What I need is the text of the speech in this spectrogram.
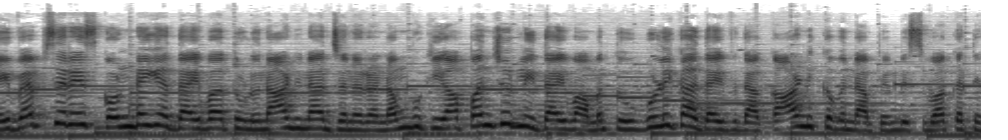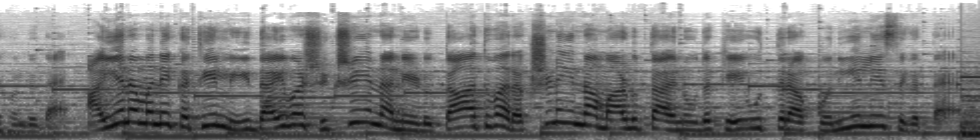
ಈ ವೆಬ್ ಸಿರೀಸ್ ಕೊಂಡಯ್ಯ ದೈವ, ತುಳುನಾಡಿನ ಜನರ ನಂಬಿಕೆಯ ಪಂಜುರ್ಲಿ ದೈವ ಮತ್ತು ಗುಳಿಗ ದೈವದ ಕಾರ್ಣಿಕವನ್ನ ಬಿಂಬಿಸುವ ಕಥೆ ಹೊಂದಿದೆ. ಅಯ್ಯನ ಮನೆ ಕಥೆಯಲ್ಲಿ ದೈವ ಶಿಕ್ಷೆಯನ್ನ ನೀಡುತ್ತಾ ಅಥವಾ ರಕ್ಷಣೆಯನ್ನ ಮಾಡುತ್ತಾ ಎನ್ನುವುದಕ್ಕೆ ಉತ್ತರ ಕೊನೆಯಲ್ಲೇ ಸಿಗುತ್ತೆ. that.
